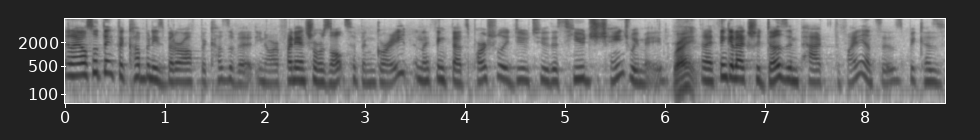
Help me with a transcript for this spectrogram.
And I also think the company's better off because of it. You know, our financial results have been great, and I think that's partially due to this huge change we made. Right. And I think it actually does impact the finances because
